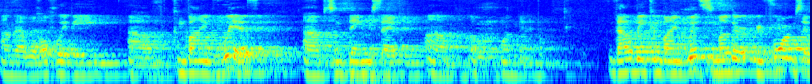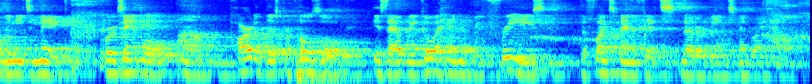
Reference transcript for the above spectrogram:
um, that will hopefully be um, combined with um, some things that, um, oh, one minute. That'll be combined with some other reforms that we need to make. For example, um, part of this proposal is that we go ahead and we freeze the flex benefits that are being spent right now.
